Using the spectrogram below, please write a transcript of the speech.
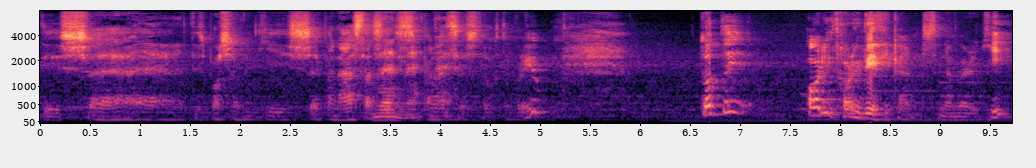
της, ε, της Πολσεβικής Επανάστασης, Ναι, ναι, της ναι. Επανάστασης του Οκτωβρίου, τότε όλοι θορυβήθηκαν στην Αμερική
